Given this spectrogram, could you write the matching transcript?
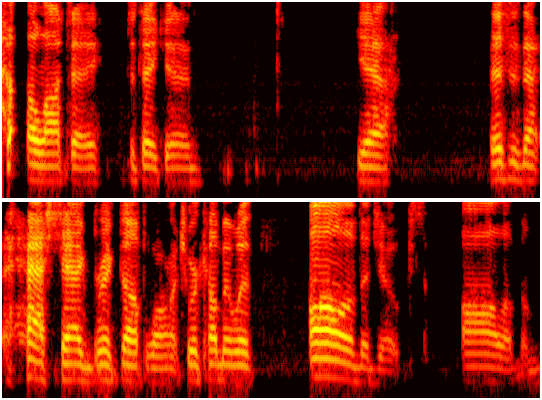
a latte to take in. Yeah. This is that hashtag bricked up launch. We're coming with all of the jokes. All of them.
